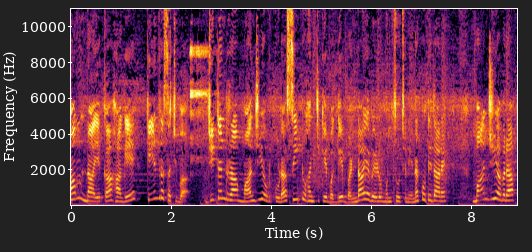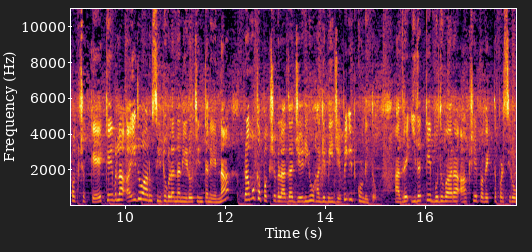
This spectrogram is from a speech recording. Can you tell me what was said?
ಹಮ್ ನಾಯಕ ಹಾಗೆ ಕೇಂದ್ರ ಸಚಿವ ಜಿತನ್ ರಾಮ್ ಮಾಂಜಿ ಅವರು ಕೂಡ ಸೀಟು ಹಂಚಿಕೆ ಬಗ್ಗೆ ಬಂಡಾಯ ವೇಳು ಮುನ್ಸೂಚನೆಯನ್ನು ಕೊಟ್ಟಿದ್ದಾರೆ. ಮಾಂಜಿ ಅವರ ಪಕ್ಷಕ್ಕೆ ಕೇವಲ ಐದು ಆರು ಸೀಟುಗಳನ್ನು ನೀಡೋ ಚಿಂತನೆಯನ್ನ ಪ್ರಮುಖ ಪಕ್ಷಗಳಾದ ಜೆಡಿಯು ಹಾಗೆ ಬಿಜೆಪಿ ಇಟ್ಕೊಂಡಿತ್ತು. ಆದರೆ ಇದಕ್ಕೆ ಬುಧವಾರ ಆಕ್ಷೇಪ ವ್ಯಕ್ತಪಡಿಸಿರೋ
